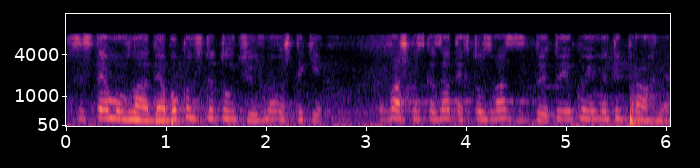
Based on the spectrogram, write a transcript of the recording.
систему влади або конституцію. Знову ж таки, важко сказати, хто з вас до, якої мети прагне.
